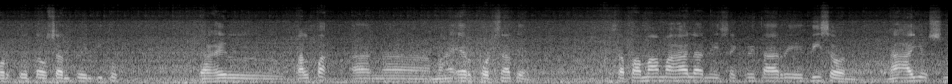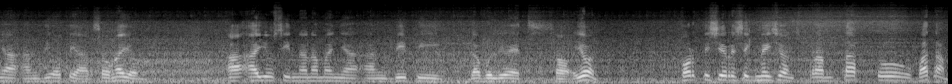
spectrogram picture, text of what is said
or 2022 dahil palpak ang uh, mga airports natin. Sa pamamahala ni Secretary Dizon naayos niya ang DOTR so ngayon aayusin na naman niya ang DPWH so yun. Courtesy resignations from top to bottom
